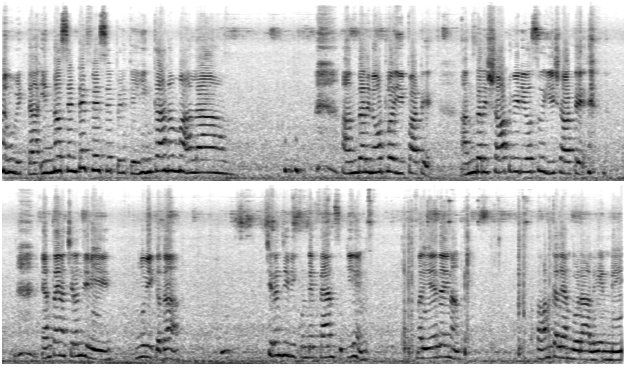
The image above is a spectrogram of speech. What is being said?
నువ్వు ఇట్ట ఇన్నోసెంటే ఫేస్ పెడితే ఇంకా నమ్మాలా. అందరి నోట్లో ఈ పాటే. అందరి షార్ట్ వీడియోస్ ఈ షార్టే ఎంతైనా చిరంజీవి మూవీ కదా? చిరంజీవికి ఉండే ఫ్యాన్స్కి మరి ఏదైనా పవన్ కళ్యాణ్ కూడా లేండి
